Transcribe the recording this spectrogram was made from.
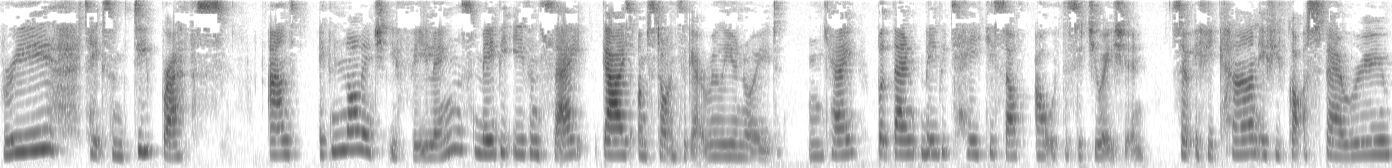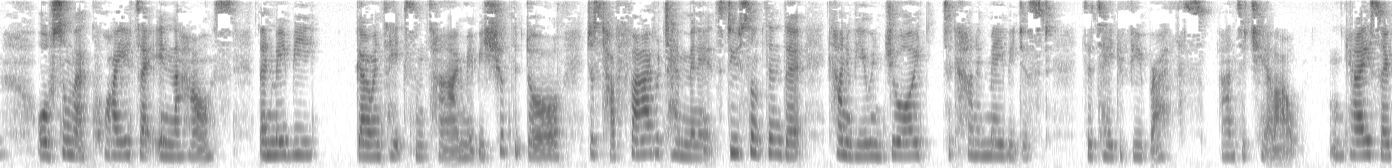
breathe, take some deep breaths, and acknowledge your feelings. Maybe even say, guys, I'm starting to get really annoyed okay? But then maybe take yourself out of the situation. So if you can, if you've got a spare room or somewhere quieter in the house, then maybe go and take some time, maybe shut the door, just have five or 10 minutes, do something that kind of you enjoy to kind of maybe just to take a few breaths and to chill out. Okay, so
